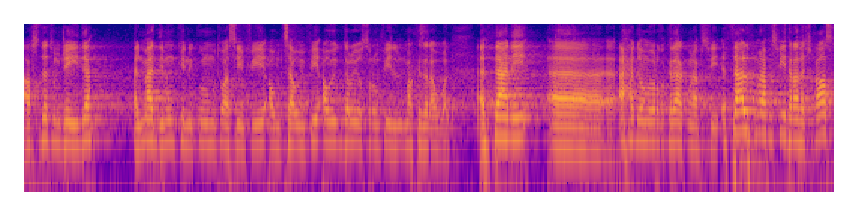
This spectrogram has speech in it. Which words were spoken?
أرصدتهم جيدة. المادي ممكن يكونوا متواسيين فيه أو متساويين فيه أو يقدروا يوصلون فيه للمركز الأول. الثاني آه، أحدهم برضو كذلك منافس فيه. الثالث منافس فيه ثلاث أشخاص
